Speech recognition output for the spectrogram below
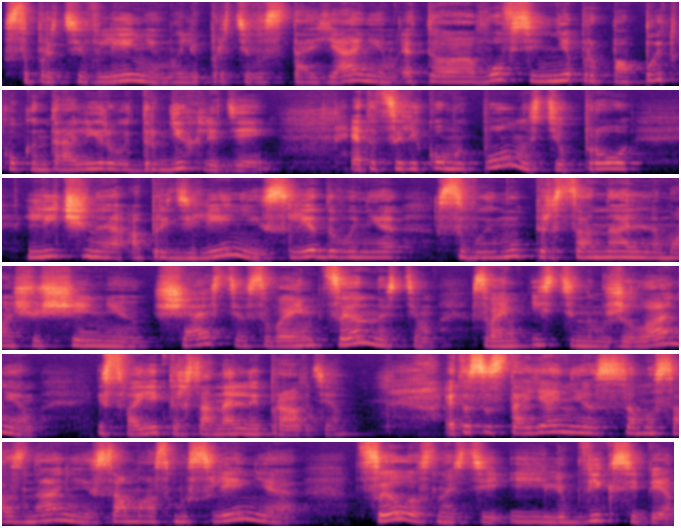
сопротивлением или противостоянием. Это вовсе не про попытку контролировать других людей. Это целиком и полностью про личное определение, исследование своему персональному ощущению счастья, своим ценностям, своим истинным желаниям и своей персональной правде. Это состояние самосознания и самоосмысления – целостности и любви к себе.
